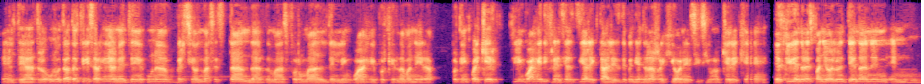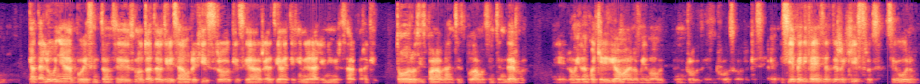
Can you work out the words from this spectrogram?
En el teatro uno trata de utilizar generalmente una versión más estándar, más formal del lenguaje porque es la manera porque en cualquier lenguaje hay diferencias dialectales dependiendo de las regiones y si uno quiere que escribiendo en español lo entiendan en, en Cataluña, pues entonces uno trata de utilizar un registro que sea relativamente general y universal para que todos los hispanohablantes podamos entenderlo. Eh, lo mismo en cualquier idioma, lo mismo en, ruso, lo que sea. Siempre hay diferencias de registros, seguro.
